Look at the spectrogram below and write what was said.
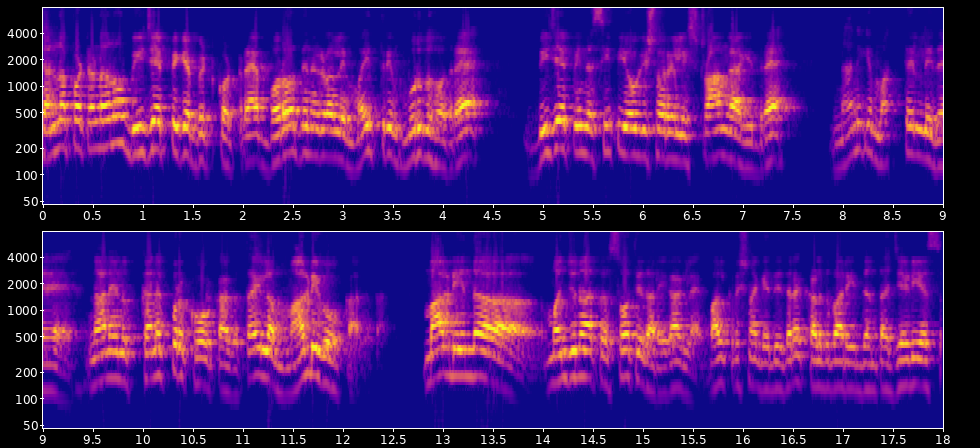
ಚನ್ನಪಟ್ಟಣನೂ ಬಿ ಜೆ ಪಿಗೆ ಬಿಟ್ಕೊಟ್ರೆ, ಬರೋ ದಿನಗಳಲ್ಲಿ ಮೈತ್ರಿ ಮುರಿದು ಹೋದರೆ ಬಿ ಜೆ ಪಿಯಿಂದ ಸಿ ಪಿ ಯೋಗೀಶ್ವರ್ ಇಲ್ಲಿ ಸ್ಟ್ರಾಂಗ್ ಆಗಿದ್ರೆ, ನನಗೆ ಮತ್ತೆಲ್ಲಿದೆ? ನಾನೇನು ಕನಕಪುರಕ್ಕೆ ಹೋಗೋಕ್ಕಾಗುತ್ತಾ ಇಲ್ಲ ಮಾಗಡಿಗೆ ಹೋಗೋಕ್ಕಾಗುತ್ತಾ? ಮಾಗಡಿಯಿಂದ ಮಂಜುನಾಥ್ ಸೋತಿದ್ದಾರೆ ಈಗಾಗಲೇ. ಬಾಲಕೃಷ್ಣ ಗೆದ್ದಿದ್ದಾರೆ. ಕಳೆದ ಬಾರಿ ಇದ್ದಂಥ ಜೆ ಡಿ ಎಸ್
